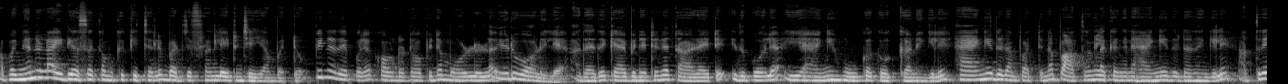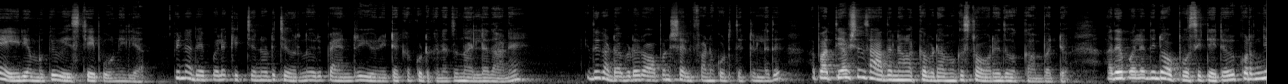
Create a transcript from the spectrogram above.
അപ്പോൾ ഇങ്ങനെയുള്ള ഐഡിയാസൊക്കെ നമുക്ക് കിച്ചണിൽ ബഡ്ജറ്റ് ഫ്രണ്ട്ലി ആയിട്ടും ചെയ്യാൻ പറ്റും. പിന്നെ അതേപോലെ കൗണ്ടർ ടോപ്പിന്റെ മുകളിലുള്ള ഈ ഒരു വാളില്ലേ അതായത് ക്യാബിനറ്റിന്റെ താഴായിട്ട് ഇതുപോലെ ഈ ഹാങ്ങിങ് ഹൂക്കൊക്കെ വെക്കുകയാണെങ്കിൽ ഹാങ് ചെയ്തിടാൻ പറ്റുന്ന പാത്രങ്ങളൊക്കെ ഇങ്ങനെ ഹാങ് ചെയ്തിടണമെങ്കിൽ അത്രയും ഏരിയ നമുക്ക് വേസ്റ്റ് ആയി പോകുന്നില്ല പിന്നെ അതേപോലെ കിച്ചനോട് ചേർന്ന് ഒരു പാൻട്രി യൂണിറ്റ് ഒക്കെ കൊടുക്കുന്നത് നല്ലതാണ്. ഇത് കണ്ടോ? ഇവിടെ ഒരു ഓപ്പൺ ഷെൽഫാണ് കൊടുത്തിട്ടുള്ളത്. അപ്പോൾ അത്യാവശ്യം സാധനങ്ങളൊക്കെ ഇവിടെ നമുക്ക് സ്റ്റോർ ചെയ്ത് വെക്കാൻ പറ്റും. അതേപോലെ ഇതിന്റെ ഓപ്പോസിറ്റ് ആയിട്ട് ഒരു കുറഞ്ഞ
